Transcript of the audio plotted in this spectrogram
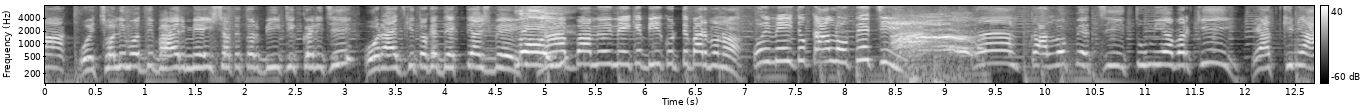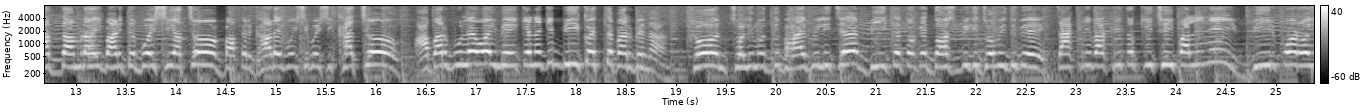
থাক। ওই ছলিমদ্দি ভাইয়ের মেয়ের সাথে তোর বিয়ে ঠিক করেছি ওরা আজকে তোকে দেখতে আসবে। আব্বা আমি ওই মেয়েকে বিয়ে করতে পারব না। ওই মেয়ে তো কালো পেয়েছি কালো পেয়েছি তুমি আবার কি? এতখিনি আড্ডা আমরা ওই বাড়িতে বসে আছো বাপের ঘাড়ে বসে বসে খাচ্ছ আবার বলে ওই মেয়েকে নাকি বিয়ে করতে পারবে না। শোন ছলি ছলিমদ্দি ভাই বলিছে বিয়েতে তোকে দশ বিঘি জমি দিবে। চাকরি বাকরি তো কিছুই পালিনি। বিয়ের পর ওই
